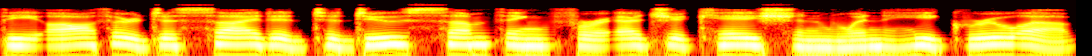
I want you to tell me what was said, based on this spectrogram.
the author decided to do something for education when he grew up.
